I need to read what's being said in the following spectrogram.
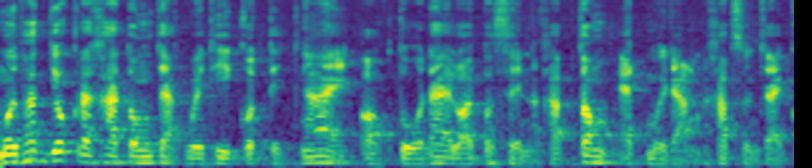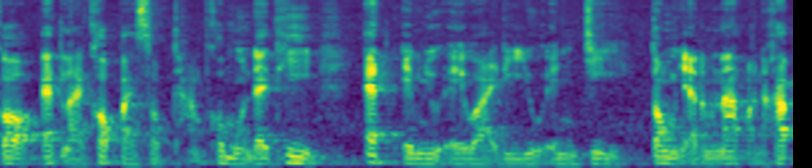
มวยพักยกราคาตรงจากเวทีกดติดง่าย ออกตัวได้ร้อยเปอร์เซ็นต์นะครับ ต้องแอดมวยดังนะครับ สนใจก็แอดไลน์เข้าไปสอบถามข้อมูลได้ที่ @muaydung ต้องมีแอดำหน้าก่อนนะครับ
